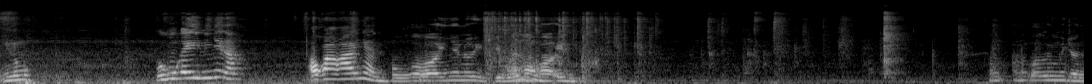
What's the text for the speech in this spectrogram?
Ina mo. Huwag mo kainin yan ah. Ako kakain yan. Oo, kakain yan uy. Di ba makain? Ano, anong gagawin mo dyan?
